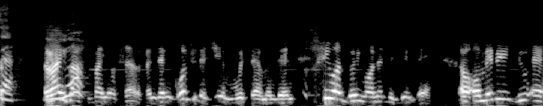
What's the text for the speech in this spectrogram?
Yes. rise Yeah. up by yourself and then go to the gym with them and then see what's going on at the gym there. Or, or maybe do a,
